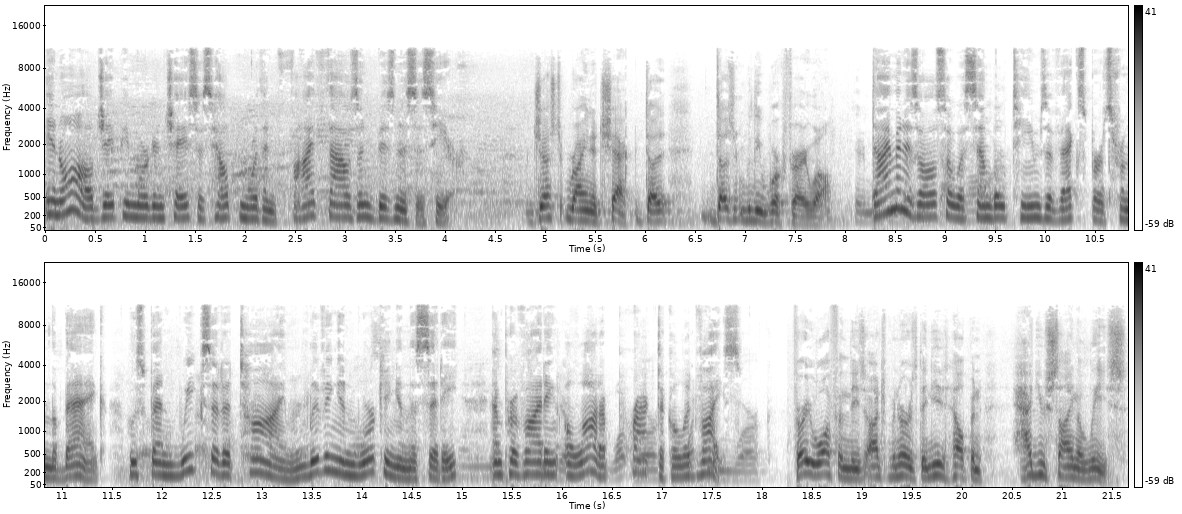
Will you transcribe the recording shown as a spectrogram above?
In all, JP Morgan Chase has helped more than 5,000 businesses here. Just writing a check do, doesn't really work very well. Dimon has also assembled teams of experts from the bank who spend weeks at a time living and working in the city and providing a lot of practical advice. Very often, these entrepreneurs they need help in how do you sign a lease?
